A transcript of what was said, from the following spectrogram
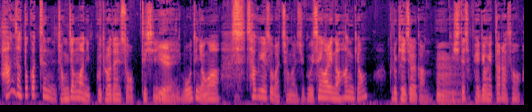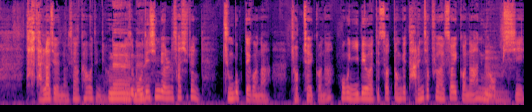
항상 똑같은 정장만 입고 돌아다닐 수 없듯이 예. 모든 영화 사극에서 마찬가지고 생활이나 환경 그리고 계절감, 음. 그 시대적 배경에 따라서 다 달라져야 한다고 생각하거든요. 네, 그래서 네. 모든 신별로 사실은 중복되거나 겹쳐 있거나 혹은 이 배우한테 썼던 게 다른 작품에 써 있거나 하는 거 음. 없이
